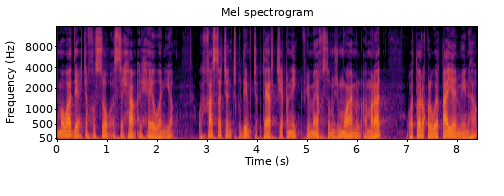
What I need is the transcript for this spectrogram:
مواضيع تخص الصحة الحيوانية وخاصة تقديم التأطير التقني فيما يخص مجموعة من الأمراض وطرق الوقاية منها.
